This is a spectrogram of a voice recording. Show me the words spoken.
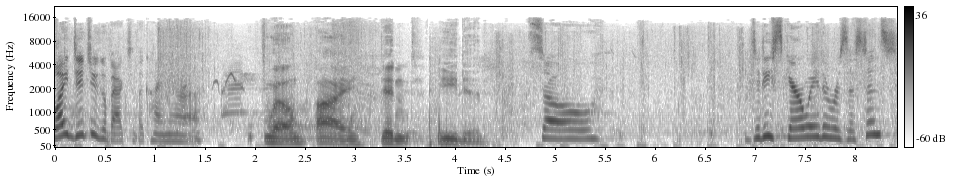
why did you go back to the Chimera? Well, I didn't. He did. So... Did he scare away the Resistance?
